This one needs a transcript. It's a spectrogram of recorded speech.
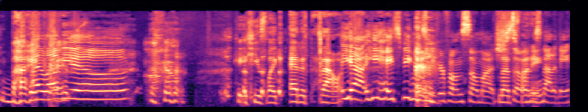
Bye. I love you. He, he's like, edit that out. Yeah, he hates being on speakerphone so much. That's so funny. He's mad at me.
